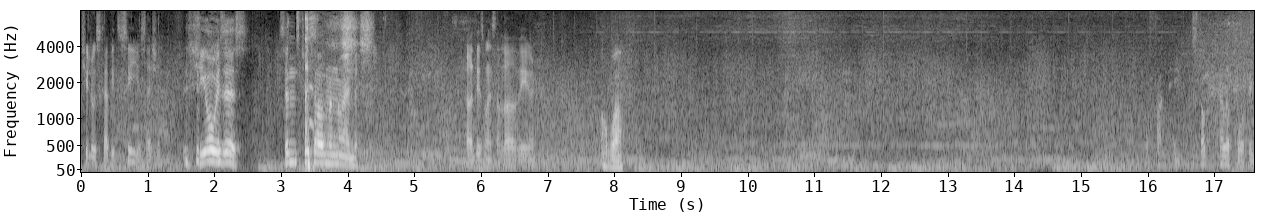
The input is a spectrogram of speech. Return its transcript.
She looks happy to see you, Sasha. she always is. Since 2009. Oh, this one's a lot bigger. Oh wow. Oh, fuck, stop teleporting.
